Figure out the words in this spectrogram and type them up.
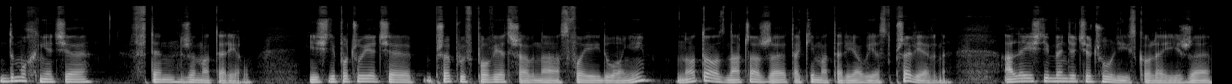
dmuchniecie w tenże materiał. Jeśli poczujecie przepływ powietrza na swojej dłoni, no to oznacza, że taki materiał jest przewiewny. Ale jeśli będziecie czuli z kolei, że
